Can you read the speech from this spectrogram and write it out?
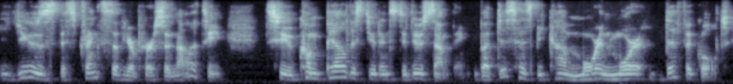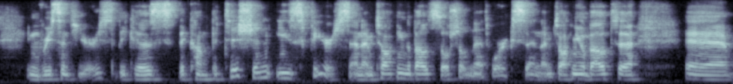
use the strengths of your personality to compel the students to do something. But this has become more and more difficult in recent years because the competition is fierce. And I'm talking about social networks and I'm talking about uh, uh,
